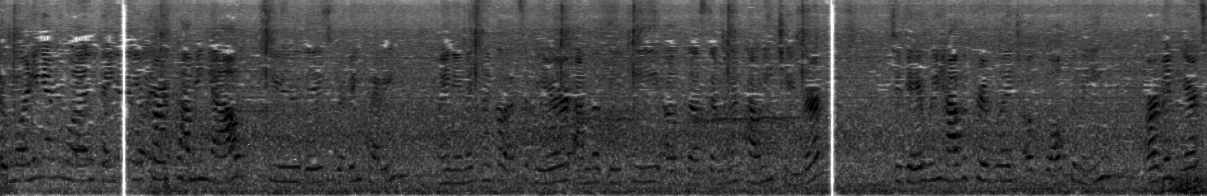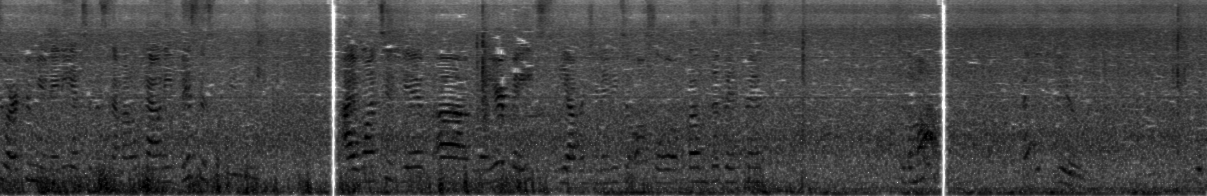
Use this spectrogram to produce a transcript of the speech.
Good morning, everyone. Thank you for coming out to this ribbon cutting. My name is Nicolette Severe. I'm the VP of the Seminole County Chamber. Today we have the privilege of welcoming Urban Air to our community and to the Seminole County business community. I want to give uh, Mayor Bates the opportunity to also welcome the business to the mall. Thank you. If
